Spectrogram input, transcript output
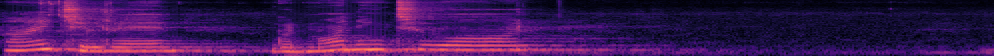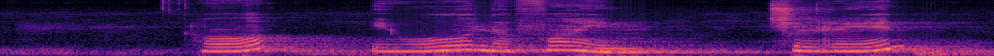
Hi children, good morning to all. Hope you all are fine. Children,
